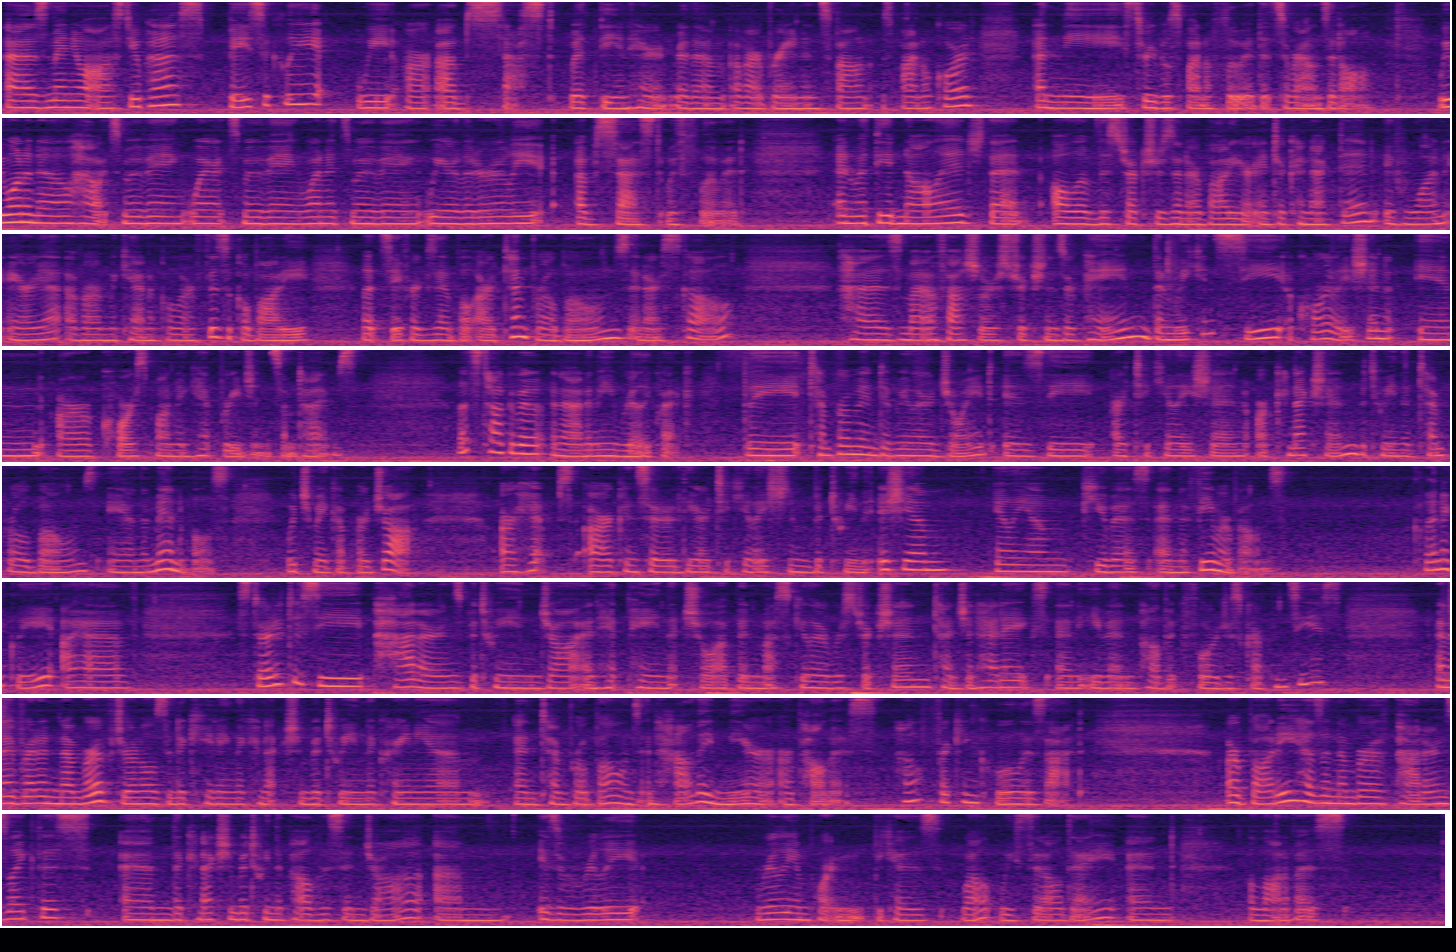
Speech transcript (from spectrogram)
As manual osteopaths, basically we are obsessed with the inherent rhythm of our brain and spinal cord and the cerebral spinal fluid that surrounds it all. We want to know how it's moving, where it's moving, when it's moving. We are literally obsessed with fluid. And with the knowledge that all of the structures in our body are interconnected, if one area of our mechanical or physical body, let's say for example our temporal bones in our skull, has myofascial restrictions or pain, then we can see a correlation in our corresponding hip region sometimes. Let's talk about anatomy really quick. The temporomandibular joint is the articulation or connection between the temporal bones and the mandibles, which make up our jaw. Our hips are considered the articulation between the ischium, ilium, pubis, and the femur bones. Clinically, I have started to see patterns between jaw and hip pain that show up in muscular restriction, tension headaches, and even pelvic floor discrepancies. And I've read a number of journals indicating the connection between the cranium and temporal bones and how they mirror our pelvis. How freaking cool is that? Our body has a number of patterns like this, and the connection between the pelvis and jaw um, is really, really important because, well, we sit all day and a lot of us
